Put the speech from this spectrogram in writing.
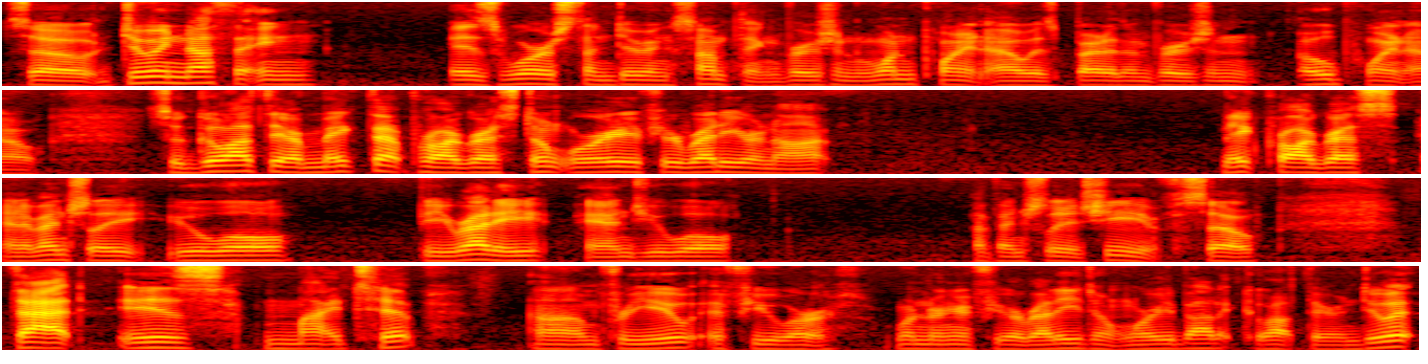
So doing nothing is worse than doing something. Version 1.0 is better than version 0.0. So go out there, make that progress. Don't worry if you're ready or not. Make progress, and eventually you will be ready and you will eventually achieve. So that is my tip um, for you. If you are wondering if you're ready, don't worry about it. Go out there and do it.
